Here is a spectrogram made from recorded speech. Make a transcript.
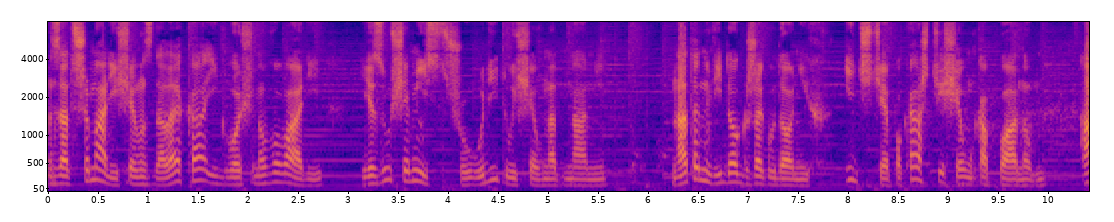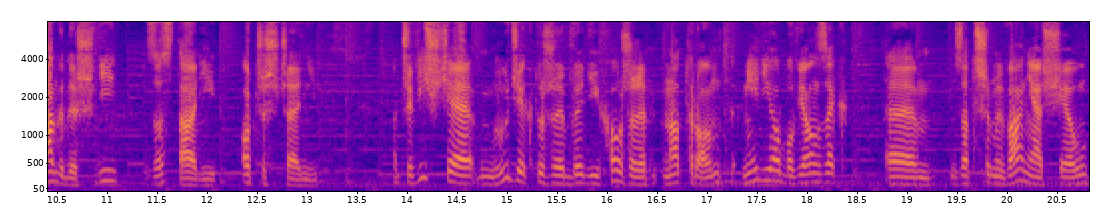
Zatrzymali się z daleka i głośno wołali: Jezusie mistrzu, ulituj się nad nami. Na ten widok rzekł do nich: Idźcie, pokażcie się kapłanom. A gdy szli, zostali oczyszczeni. Oczywiście ludzie, którzy byli chorzy na trąd, mieli obowiązek zatrzymywania się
